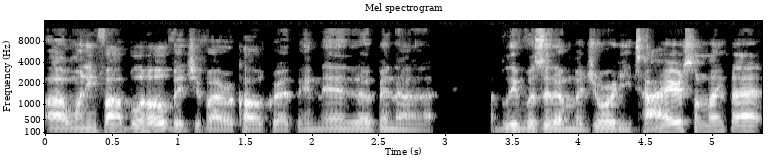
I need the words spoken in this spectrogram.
uh, when he fought Blachowicz, if I recall correctly, and ended up in a, I believe, was it a majority tie or something like that?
